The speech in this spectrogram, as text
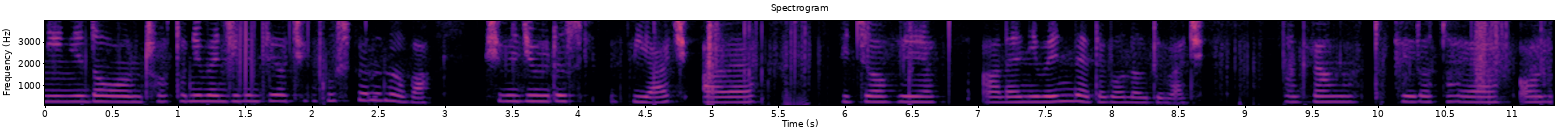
nie, nie dołączą, to nie będzie więcej odcinków z. My się będziemy rozwijać, ale widzowie, jak, ale nie będę tego nagrywać. Nagram dopiero to, jak oni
